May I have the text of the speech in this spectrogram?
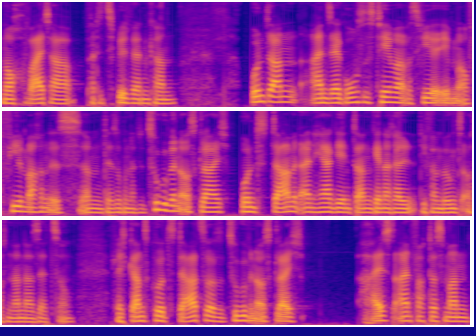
noch weiter partizipiert werden kann. Und dann ein sehr großes Thema, was wir eben auch viel machen, ist ähm, der sogenannte Zugewinnausgleich und damit einhergehend dann generell die Vermögensauseinandersetzung. Vielleicht ganz kurz dazu, also Zugewinnausgleich heißt einfach, dass man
